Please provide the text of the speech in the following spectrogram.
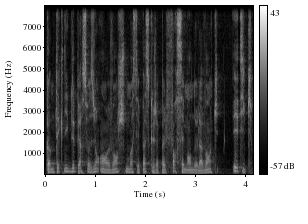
comme technique de persuasion. En revanche, moi, c'est pas ce que j'appelle forcément de la vente éthique.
